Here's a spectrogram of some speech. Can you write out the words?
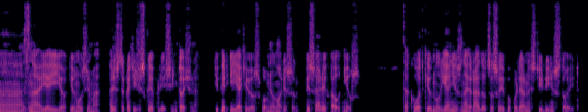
«А, знаю я ее», — кивнул Зима. «Аристократическая плесень, точно. Теперь и я тебя вспомнил, Моррисон. Писали в Out News». «Так вот», — кивнул я, не зная, радоваться своей популярности или не стоит.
